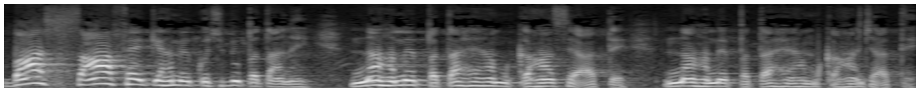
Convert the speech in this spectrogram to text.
बात साफ़ है कि हमें कुछ भी पता नहीं। ना हमें पता है हम कहाँ से आते, ना हमें पता है हम कहाँ जाते,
